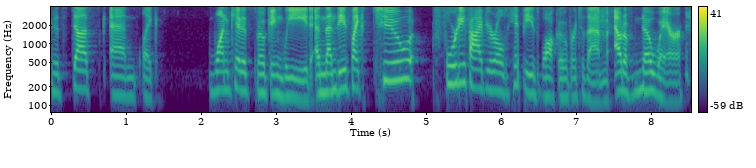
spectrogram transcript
and it's dusk, and like one kid is smoking weed, and then these like two 45 year old hippies walk over to them out of nowhere.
